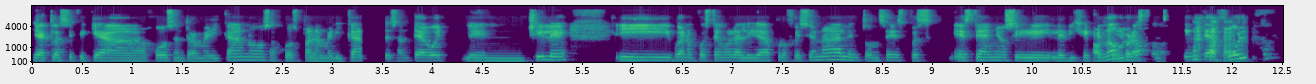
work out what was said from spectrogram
Ya clasifiqué a Juegos Centroamericanos, a Juegos Panamericanos de Santiago en Chile. Y bueno, pues tengo la liga profesional. Entonces, pues este año sí le dije que ¿A no, full? pero hasta el siguiente a full.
